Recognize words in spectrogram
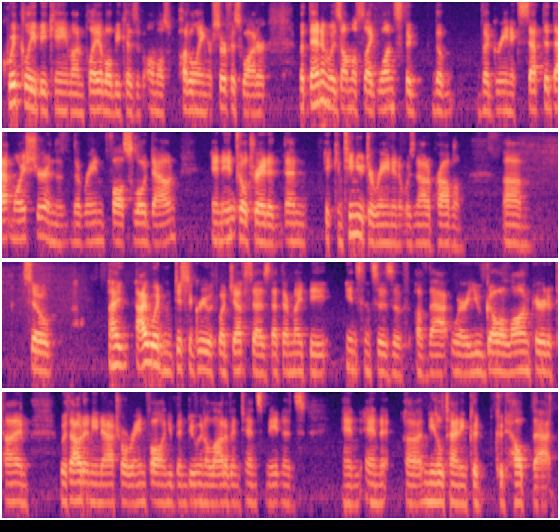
quickly became unplayable because of almost puddling or surface water. But then it was almost like once the the the green accepted that moisture and the, the rainfall slowed down and infiltrated, then it continued to rain and it was not a problem. Um, so I I wouldn't disagree with what Jeff says that there might be instances of, of that where you go a long period of time without any natural rainfall and you've been doing a lot of intense maintenance and and uh, needle tining could could help that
